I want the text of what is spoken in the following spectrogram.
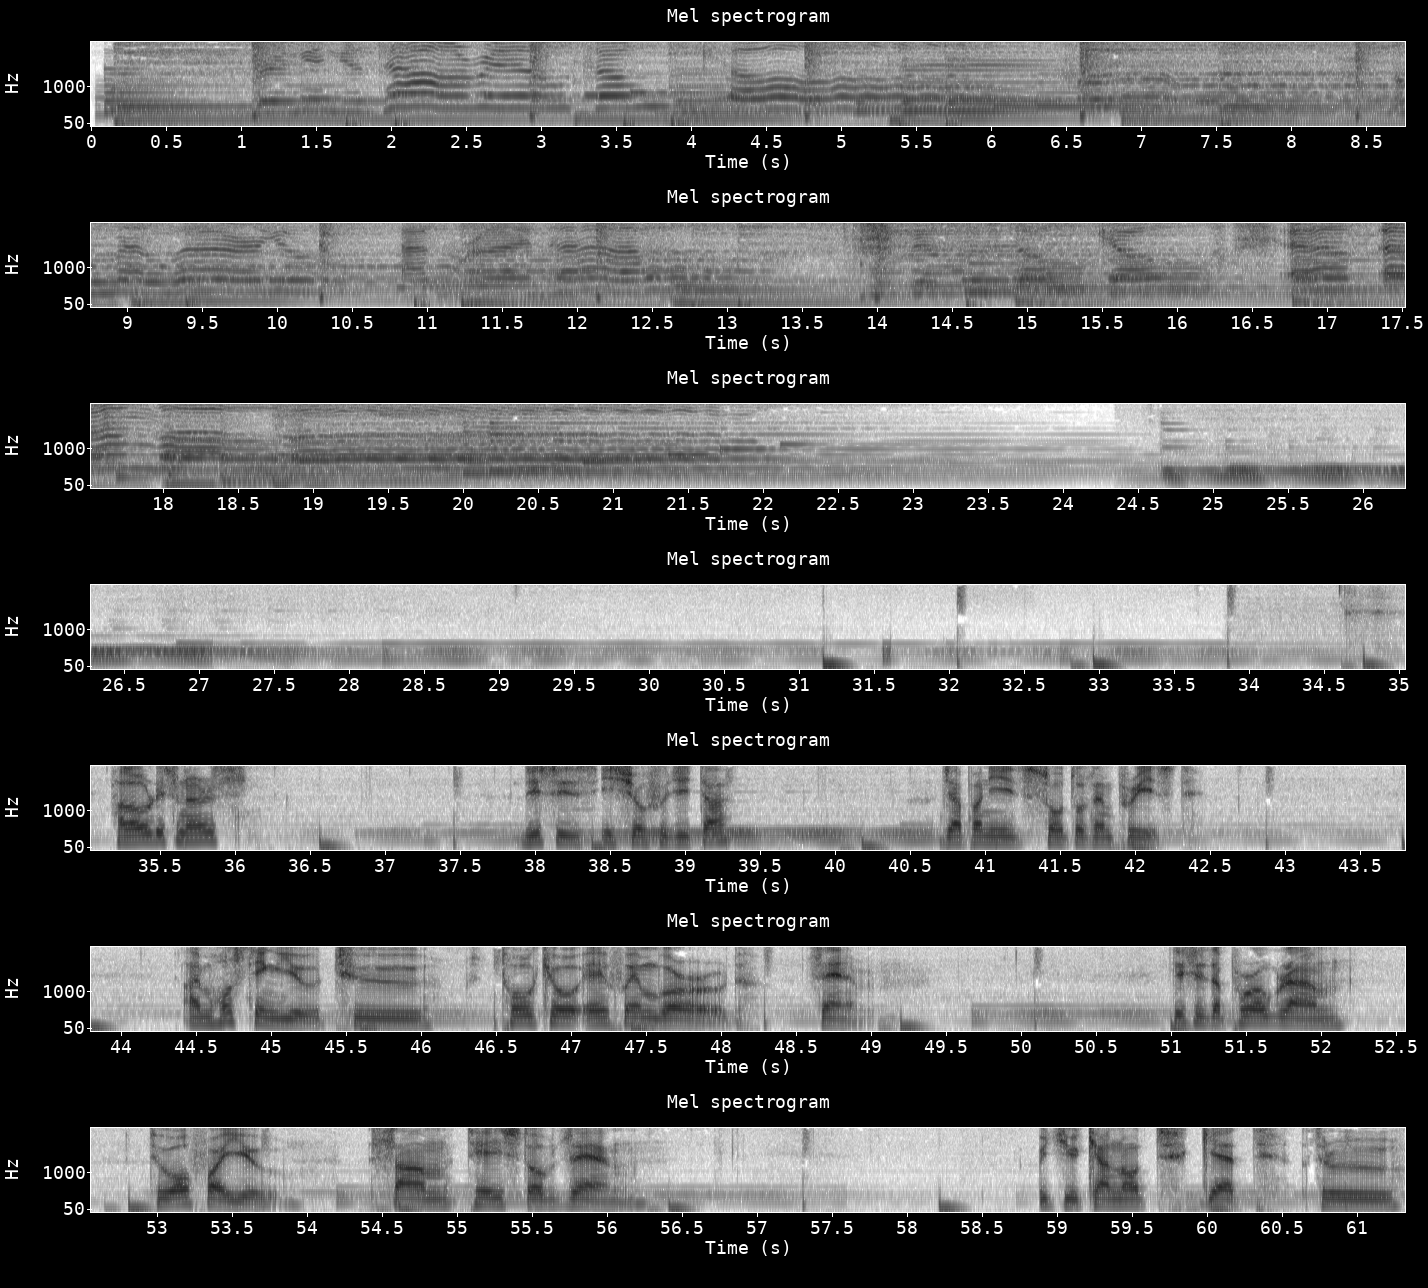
Bringing Hello, listeners. This is Issho Fujita, Japanese Soto Zen priest. I'm hosting you to Tokyo FM World Zen. This is a program to offer you some taste of Zen, which you cannot get through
